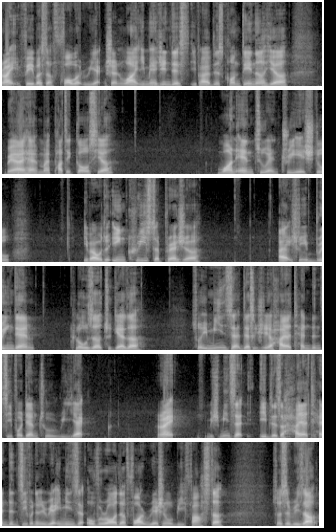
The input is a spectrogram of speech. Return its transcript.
Right? Favors the forward reaction. Why? Imagine this. If I have this container here where I have my particles here, 1N2 and 3H2, if I were to increase the pressure, I actually bring them closer together. So it means that there's actually a higher tendency for them to react. Right? Which means that if there's a higher tendency for them to react, it means that overall the forward reaction will be faster. So as a result,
